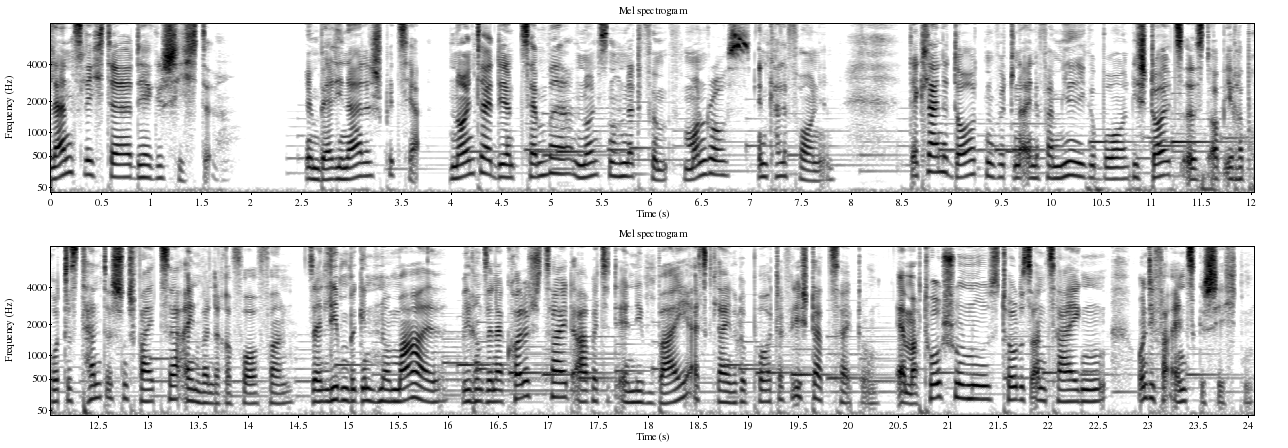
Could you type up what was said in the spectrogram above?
Glanzlichter der Geschichte. Im Berlinale Spezial. 9. Dezember 1905, Monrose in Kalifornien. Der kleine Dalton wird in eine Familie geboren, die stolz ist ob ihrer protestantischen Schweizer Einwanderervorfahren. Sein Leben beginnt normal. Während seiner Collegezeit arbeitet er nebenbei als Kleinreporter für die Stadtzeitung. Er macht Hochschulnews, Todesanzeigen und die Vereinsgeschichten.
